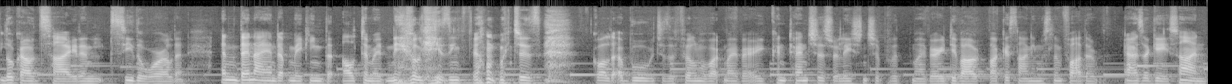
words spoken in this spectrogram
Look outside and see the world. And, and then I end up making the ultimate navel gazing film, which is called Abu, which is a film about my very contentious relationship with my very devout Pakistani Muslim father as a gay son.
